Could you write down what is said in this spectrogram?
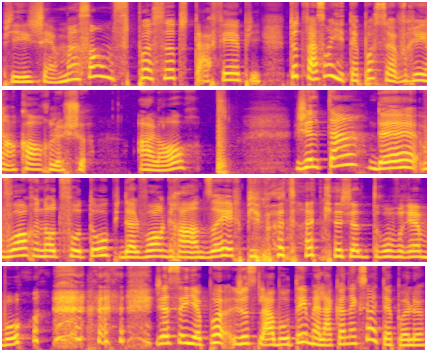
Puis, j'ai, me semble, c'est pas ça tout à fait. Puis, de toute façon, il était pas sevré encore, le chat. Alors, j'ai le temps de voir une autre photo puis de le voir grandir puis peut-être que je le trouverais beau. J'essayais pas juste la beauté, mais la connexion était pas là.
